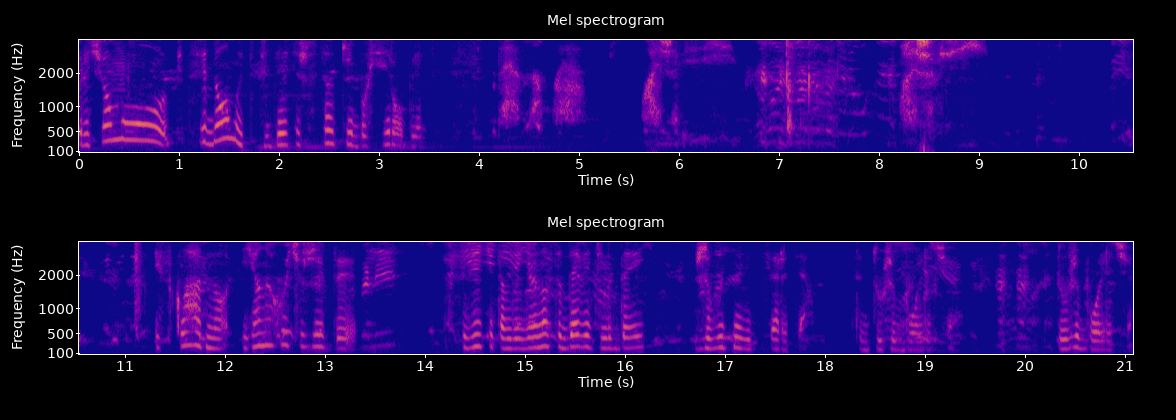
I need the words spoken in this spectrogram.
причому підсвідомий, тобі здається, що все окей, бо всі роблять. Те саме. Майже всі. Майже всі. І складно. Я не хочу жити в світі там де 99 людей живуть не від серця. Це дуже боляче. Це дуже боляче.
